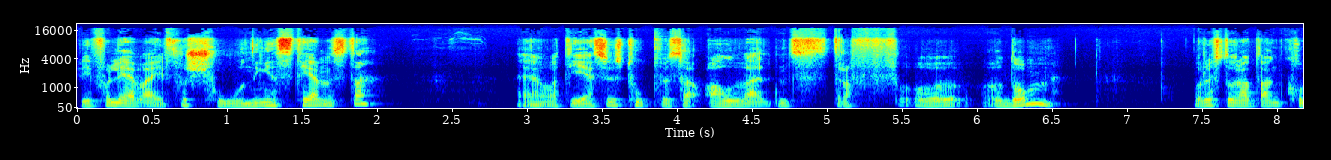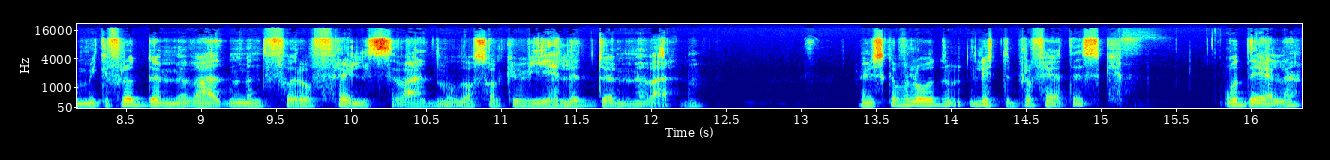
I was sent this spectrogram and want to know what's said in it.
vi får leve i forsoningens tjeneste. Uh, og at Jesus tok ved seg all verdens straff og, og, dom. Hvor det står at han kom ikke for å dømme verden, men for å frelse verden. Og da skal ikke vi heller dømme verden. Men vi skal få lov til å lytte profetisk og dele.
